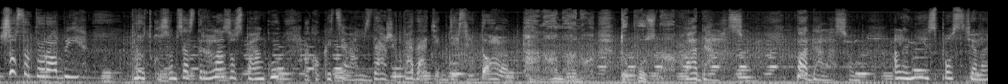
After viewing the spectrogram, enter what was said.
čo sa to robí? Prudko som sa strhla zo spánku, ako keď sa vám zdá, že padáte kde si do hĺbky. Áno, áno, áno, to poznám. Padala som, padala som, ale nie z postele,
